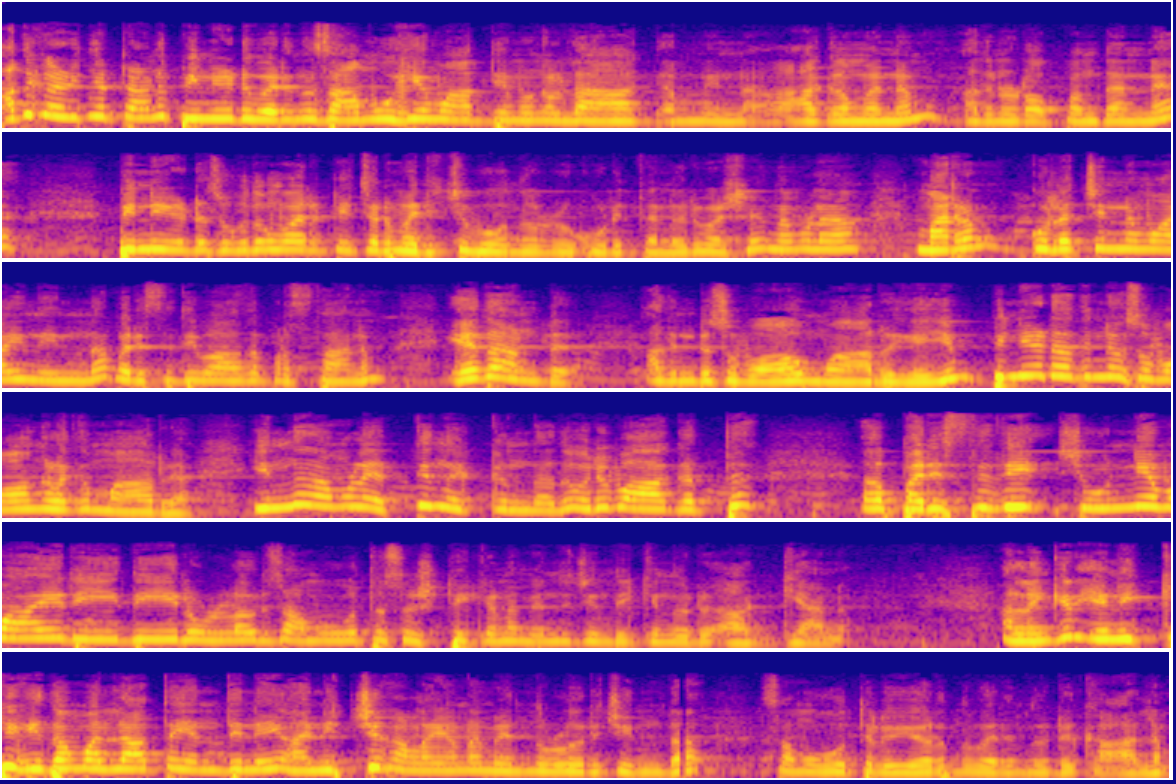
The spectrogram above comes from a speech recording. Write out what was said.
അത് കഴിഞ്ഞിട്ടാണ് പിന്നീട് വരുന്ന സാമൂഹ്യ മാധ്യമങ്ങളുടെ ആഗ- ആഗമനം. അതിനോടൊപ്പം തന്നെ പിന്നീട് സുഗതകുമാര ടീച്ചർ മരിച്ചു പോകുന്നതോടു കൂടി തന്നെ. ഒരു പക്ഷേ നമ്മൾ ആ മരം കുലചിഹ്നമായി നിന്ന പരിസ്ഥിതിവാദ പ്രസ്ഥാനം ഏതാണ്ട് അതിന്റെ സ്വഭാവം മാറുകയും പിന്നീട് അതിന്റെ സ്വഭാവങ്ങളൊക്കെ മാറുക. ഇന്ന് നമ്മൾ എത്തി നിൽക്കുന്നത് ഒരു ഭാഗത്ത് പരിസ്ഥിതി ശൂന്യമായ രീതിയിലുള്ള ഒരു സമൂഹത്തെ സൃഷ്ടിക്കണം എന്ന് ചിന്തിക്കുന്ന ഒരു ആഖ്യാനം. അല്ലെങ്കിൽ എനിക്ക് ഹിതമല്ലാത്ത എന്തിനെ അനിച്ചു കളയണം എന്നുള്ളൊരു ചിന്ത സമൂഹത്തിൽ ഉയർന്നു വരുന്ന ഒരു കാലം.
